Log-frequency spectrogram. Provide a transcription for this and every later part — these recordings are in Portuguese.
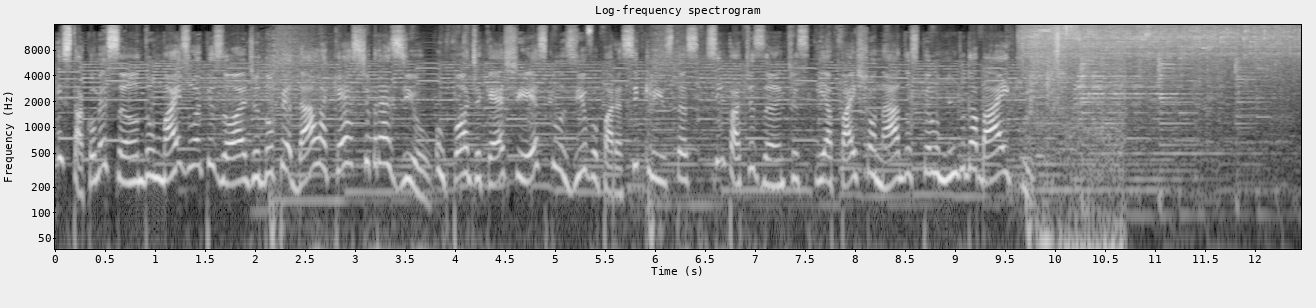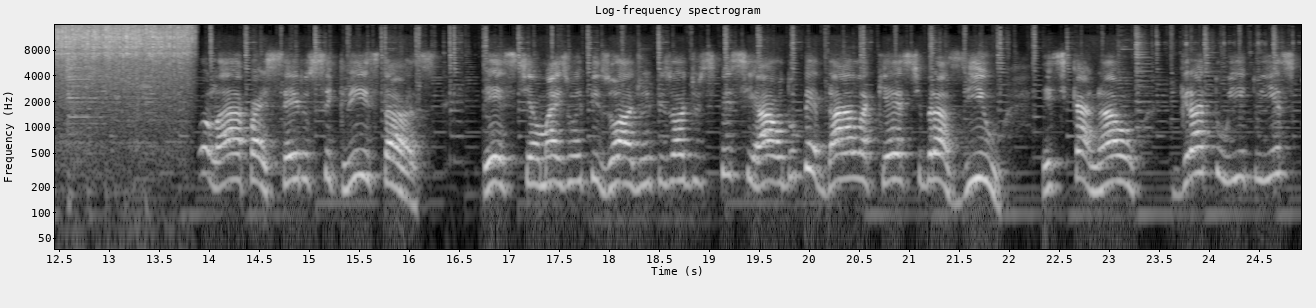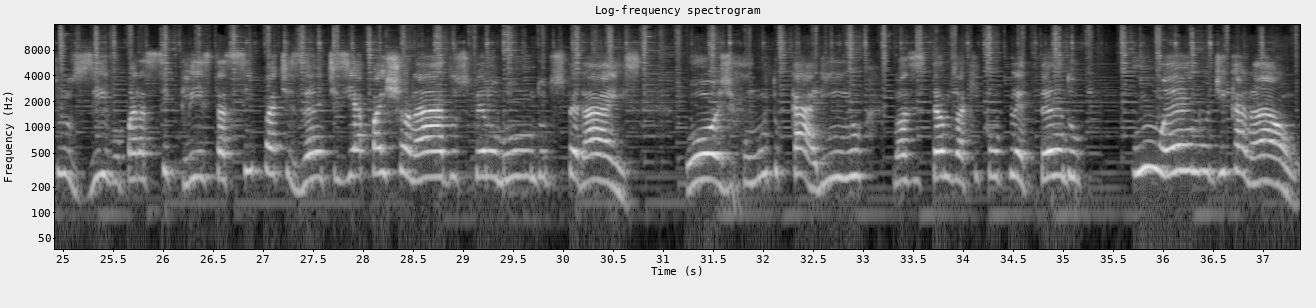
Está começando mais um episódio do Pedala Cast Brasil, um podcast exclusivo para ciclistas, simpatizantes e apaixonados pelo mundo da bike. Olá, parceiros ciclistas! Este é mais um episódio, um episódio especial do Pedala Cast Brasil, esse canal gratuito e exclusivo para ciclistas, simpatizantes e apaixonados pelo mundo dos pedais. Hoje, com muito carinho, nós estamos aqui completando um ano de canal.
